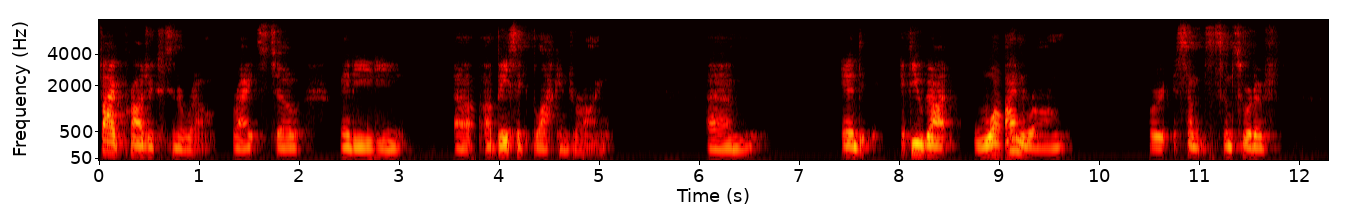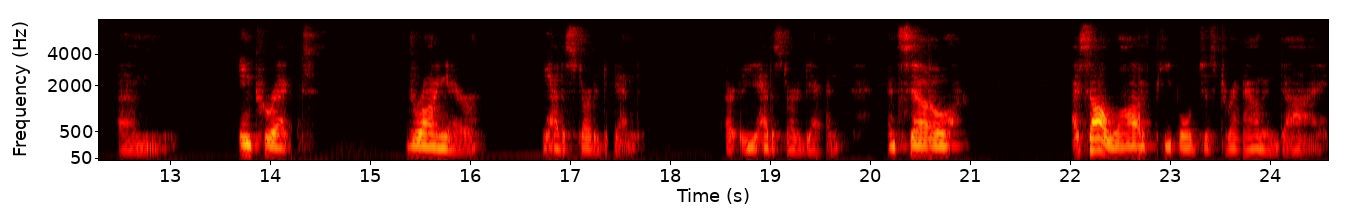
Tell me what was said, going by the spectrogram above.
five projects in a row right? So maybe a, a basic block and drawing um, and if you got one wrong or some some sort of um, incorrect drawing error you had to start again or you had to start again and so I saw a lot of people just drown and die,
